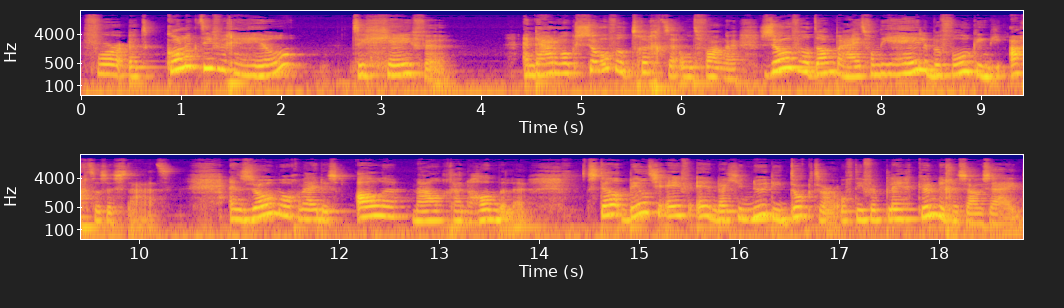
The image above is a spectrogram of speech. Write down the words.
voor het collectieve geheel te geven. En daardoor ook zoveel terug te ontvangen. Zoveel dankbaarheid van die hele bevolking die achter ze staat. En zo mogen wij dus allemaal gaan handelen. Stel, beeld je even in dat je nu die dokter of die verpleegkundige zou zijn.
